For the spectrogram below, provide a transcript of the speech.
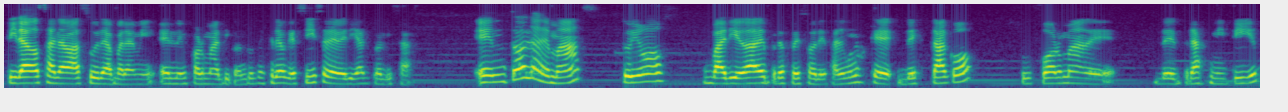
tirados a la basura para mí en lo informático. Entonces creo que sí se debería actualizar. En todo lo demás tuvimos variedad de profesores, algunos que destaco su forma de, de transmitir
